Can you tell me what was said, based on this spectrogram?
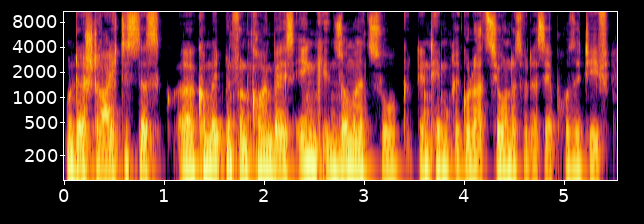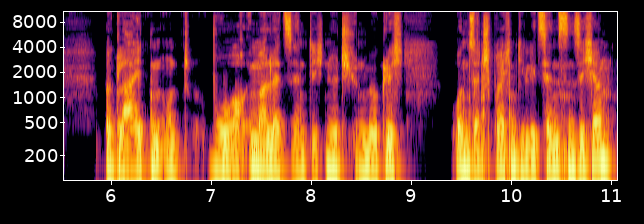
unterstreicht es das äh, Commitment von Coinbase Inc. in Summe zu den Themen Regulation, dass wir das sehr positiv begleiten und wo auch immer letztendlich nötig und möglich uns entsprechend die Lizenzen sichern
